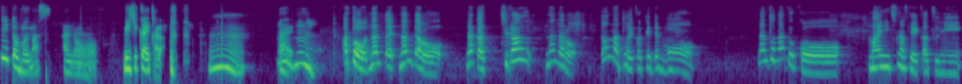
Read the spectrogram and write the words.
すいと思います。あの短いから。うん。はい。うんうん。あとなんだなんだろうなんか違うなんだろうどんな問いかけでもなんとなくこう毎日の生活に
